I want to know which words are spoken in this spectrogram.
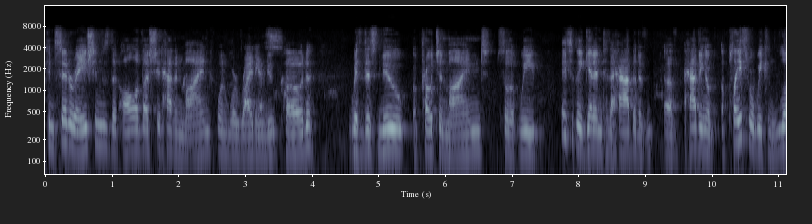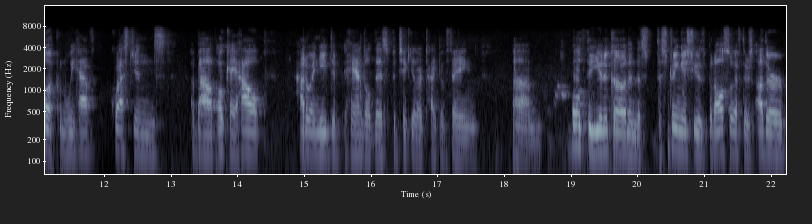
considerations that all of us should have in mind when we're writing Yes. new code with this new approach in mind so that we basically get into the habit of, of having a, a place where we can look when we have questions about okay how how do I need to handle this particular type of thing um, both the Unicode and the, the string issues but also if there's other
